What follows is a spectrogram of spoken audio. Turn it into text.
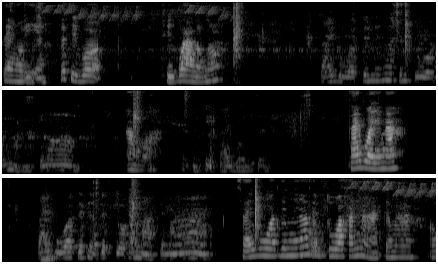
แต่งเอาเอง ก็สิบ่ถือว่าหรอกเนาะสายบัวจนเนื้อจนตัวมันหมดจะมองเอาวะฉันถึงติดสายบัวอยู่ด้วยสายบัวยังนะ สายบัวเต็มเนื้อเต็มตัวขันหมากจะมาสายบัวเต็มเนื้อเต็มตัวขันหมากจะมาเอา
